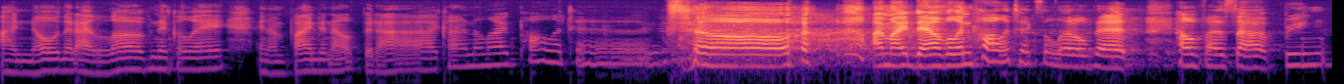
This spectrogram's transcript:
I know that I love Nicolet, and I'm finding out that I kind of like politics. So I might dabble in politics a little bit. Help us uh, bring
